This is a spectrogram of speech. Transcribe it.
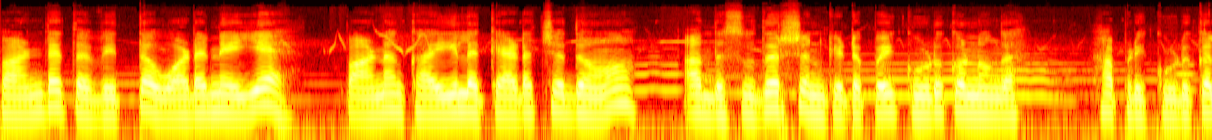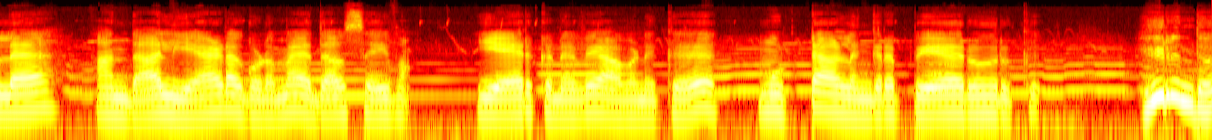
பண்டத்தை வித்த உடனேயே பணம் கையில கிடைச்சதும் அந்த சுதர்ஷன் கிட்ட போய் கொடுக்கணுங்க. அப்படி கொடுக்கல அந்த ஆள் ஏடா கூடமா ஏதாவது செய்வான். ஏற்கனவே அவனுக்கு முட்டாளுங்கிற பேரும் இருக்கு. இருந்தா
